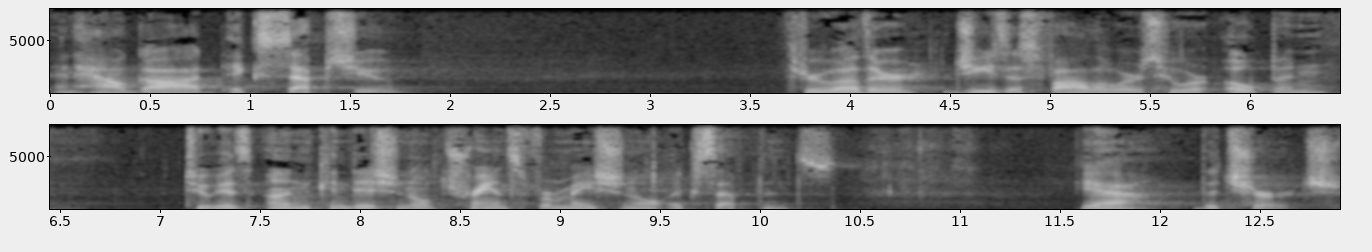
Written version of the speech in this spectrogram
and how God accepts you? through other Jesus followers who are open to his unconditional transformational acceptance. Yeah, the church.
